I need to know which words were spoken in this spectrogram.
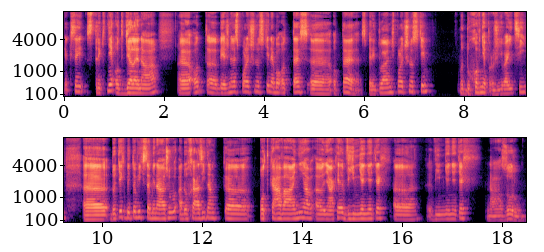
jaksi striktně oddělená eh, od eh, běžné společnosti nebo od té, od té spirituální společnosti, duchovně prožívající, do těch bytových seminářů a dochází tam k potkávání a nějaké výměně těch, výměně těch názorů.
